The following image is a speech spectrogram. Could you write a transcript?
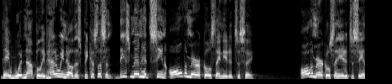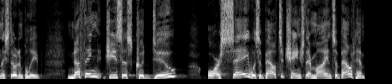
they would not believe. How do we know this? Because listen, these men had seen all the miracles they needed to see. All the miracles they needed to see, and they still didn't believe. Nothing Jesus could do or say was about to change their minds about him.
